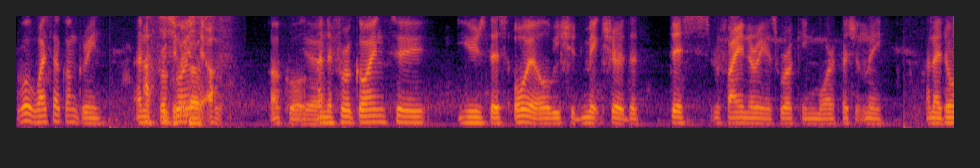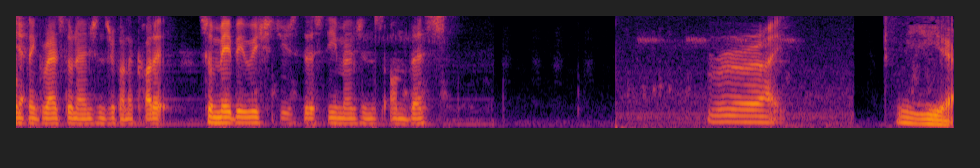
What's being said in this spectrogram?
whoa, why is that gone green? And I've if we're going, to- oh cool. Yeah. And if we're going to use this oil, we should make sure that this refinery is working more efficiently. And I don't Yeah. think redstone engines are going to cut it. So maybe we should use the steam engines on this. Right. Yeah.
